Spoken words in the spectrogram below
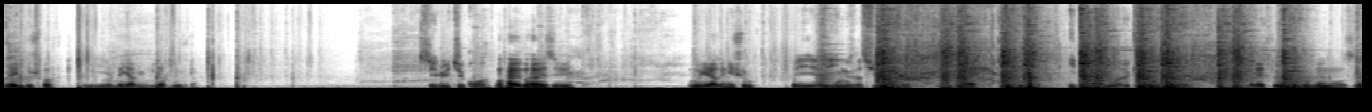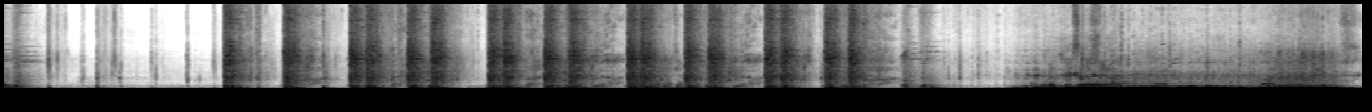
Là il bouge pas. Il, bah, il, il rebouge là. C'est lui, tu crois? Ouais bah ouais c'est lui. Ouh il a l'araignée chelou. il, il nous a suivi en fait. Ouais. Il part à nous avec les gobelins. Bah la chelou c'est gobelin on se taille. Viens, viens, viens. Ah, mais là, c'est Est-ce que le- c'est là ouais. Ah, il nous a vu.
